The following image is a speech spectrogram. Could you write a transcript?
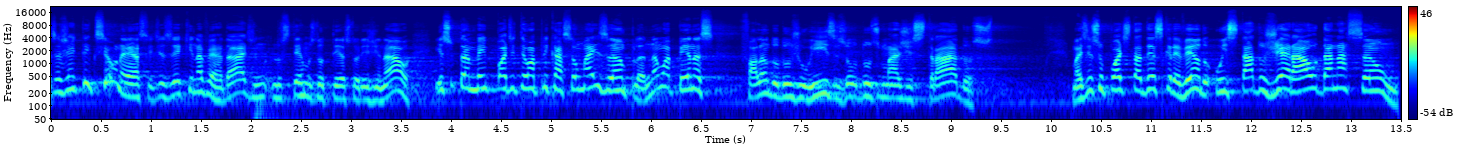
mas a gente tem que ser honesto e dizer que, na verdade, nos termos do texto original, isso também pode ter uma aplicação mais ampla, não apenas falando dos juízes ou dos magistrados, mas isso pode estar descrevendo o estado geral da nação.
